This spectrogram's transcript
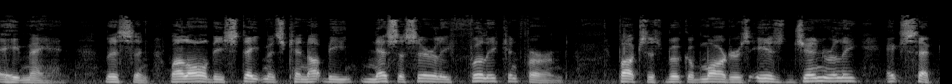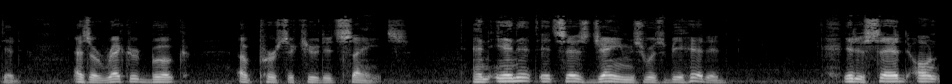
Amen. Listen, while all these statements cannot be necessarily fully confirmed, Fox's Book of Martyrs is generally accepted as a record book of persecuted saints. And in it, it says James was beheaded. It is said on,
